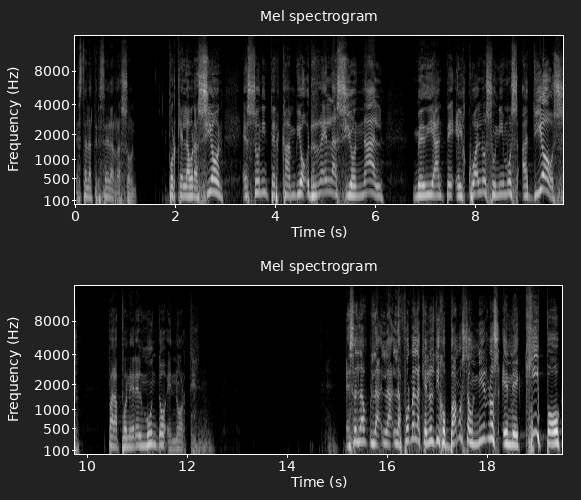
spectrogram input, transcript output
Esta es la tercera razón. Porque la oración es un intercambio relacional mediante el cual nos unimos a Dios para poner el mundo en orden. Esa es la, forma en la que Él nos dijo, vamos a unirnos en equipo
